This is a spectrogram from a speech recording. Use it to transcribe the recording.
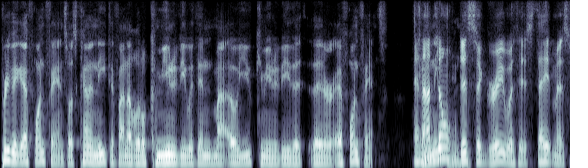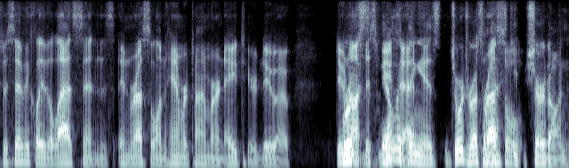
pretty big F1 fans. So it's kind of neat to find a little community within my OU community that that are F1 fans. And I neat, don't man. disagree with his statement, specifically the last sentence. In Russell and Hammer Time are an A tier duo. Do Brooks, not dispute the only that. thing is George Russell, has to keep a shirt on.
